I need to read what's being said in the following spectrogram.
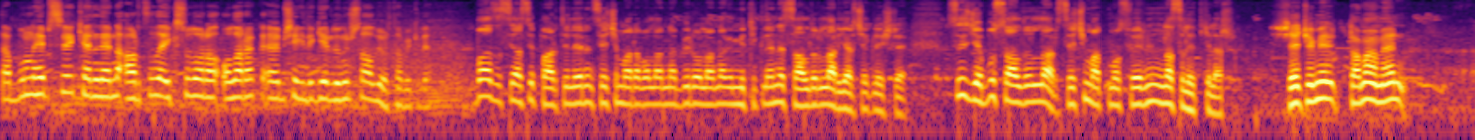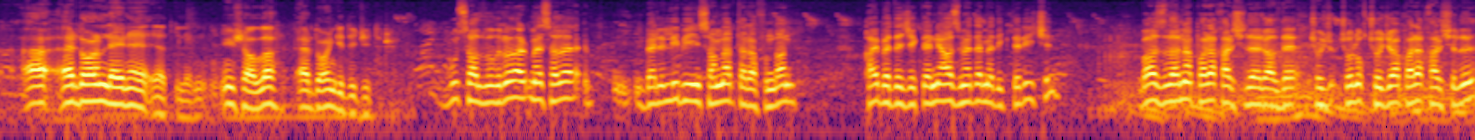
Tabii bunun hepsi kendilerine artılı eksili olarak eee, bir şekilde geri dönüş sağlıyor tabii ki de. Bazı siyasi partilerin seçim arabalarına, bürolarına ve mitinglerine saldırılar gerçekleşti. Sizce bu saldırılar seçim atmosferini nasıl etkiler? Seçimi tamamen Er- Erdoğan lehine etkilenir. İnşallah Erdoğan gidicidir. Bu saldırılar mesela belirli bir insanlar tarafından kaybedeceklerini azmedemedikleri için bazılarına para karşılığı herhalde çocuk, çoluk çocuğa para karşılığı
